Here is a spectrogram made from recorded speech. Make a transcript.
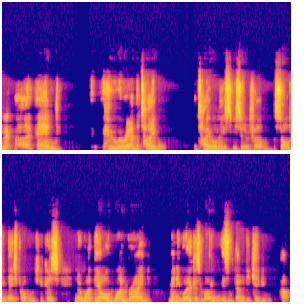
Yep. Uh, and who around the table the table needs to be sort of um, solving these problems because you know what the old one brain many workers model isn't going to be keeping up.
